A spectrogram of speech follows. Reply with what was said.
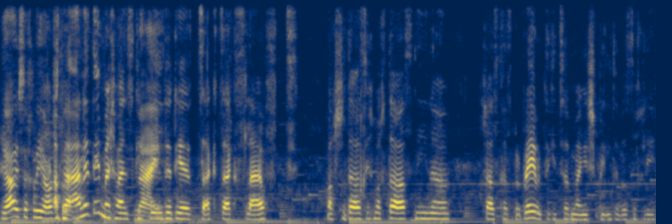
ja, ist ein bisschen anstrengend. Aber auch nicht immer. Ich meine, es gibt Nein. Bilder, die zack, zack, es läuft. Machst du das, ich mach das, Nina. Ist alles kein Problem. Und dann gibt es auch manchmal Bilder, wo so ein bisschen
